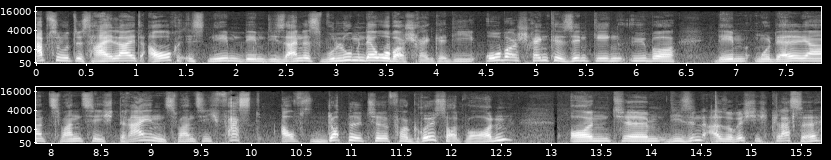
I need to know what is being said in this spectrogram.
Absolutes Highlight auch ist neben dem Design das Volumen der Oberschränke. Die Oberschränke sind gegenüber dem Modelljahr 2023 fast aufs Doppelte vergrößert worden. Und ähm, die sind also richtig klasse.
